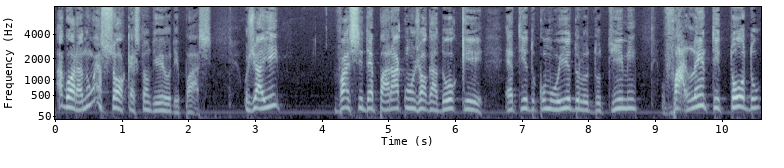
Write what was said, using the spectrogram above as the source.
Agora, não é só questão de erro de passe. O Jair vai se deparar com um jogador que é tido como ídolo do time, valente todo,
